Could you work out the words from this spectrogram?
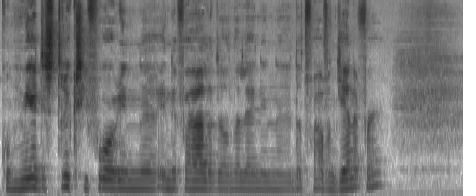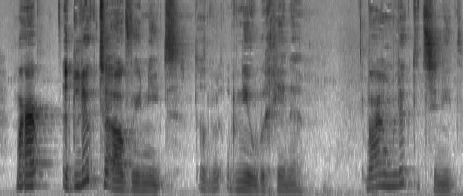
komt meer destructie voor in, eh, in de verhalen dan alleen in eh, dat verhaal van Jennifer. Maar het lukte ook weer niet, dat opnieuw beginnen. Waarom lukt het ze niet?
